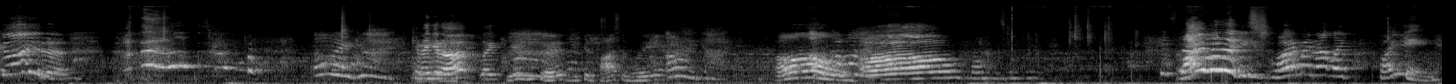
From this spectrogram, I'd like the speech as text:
good! What the hell is going on? Oh my god. Can I get up? Like, Yeah, you could. You could possibly. Oh my god. Oh! oh come on. oh. It's Why not am I funny. not, why am I not like fighting?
